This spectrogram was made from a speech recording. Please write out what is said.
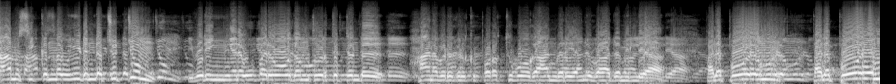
താമസിക്കുന്ന വീടിന്റെ ചുറ്റും ഇവരിങ്ങനെ ഉപരോധം തീർത്തിട്ടുണ്ട്. ഹാനവറുകൾക്ക് പുറത്തു പോകാൻ വരെ അനുവാദമില്ല. പലപ്പോഴും പലപ്പോഴും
